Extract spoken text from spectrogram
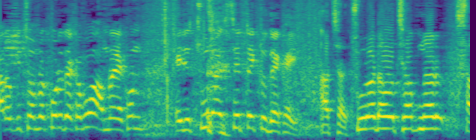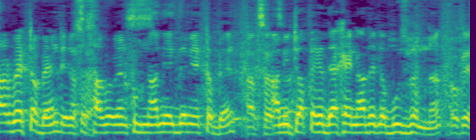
আরও কিছু আমরা করে দেখাবো। আমরা এখন এই যে চুলার সেটটা একটু দেখাই। আচ্ছা চুলাটা হচ্ছে আপনার সার্ভো একটা ব্র্যান্ড এটা হচ্ছে সার্ভো ব্র্যান্ড খুব নামি একদমই একটা ব্র্যান্ড আচ্ছা, আমি আচ্ছা। একটু আপনাকে দেখাই না দেখলে বুঝবেন না। ওকে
